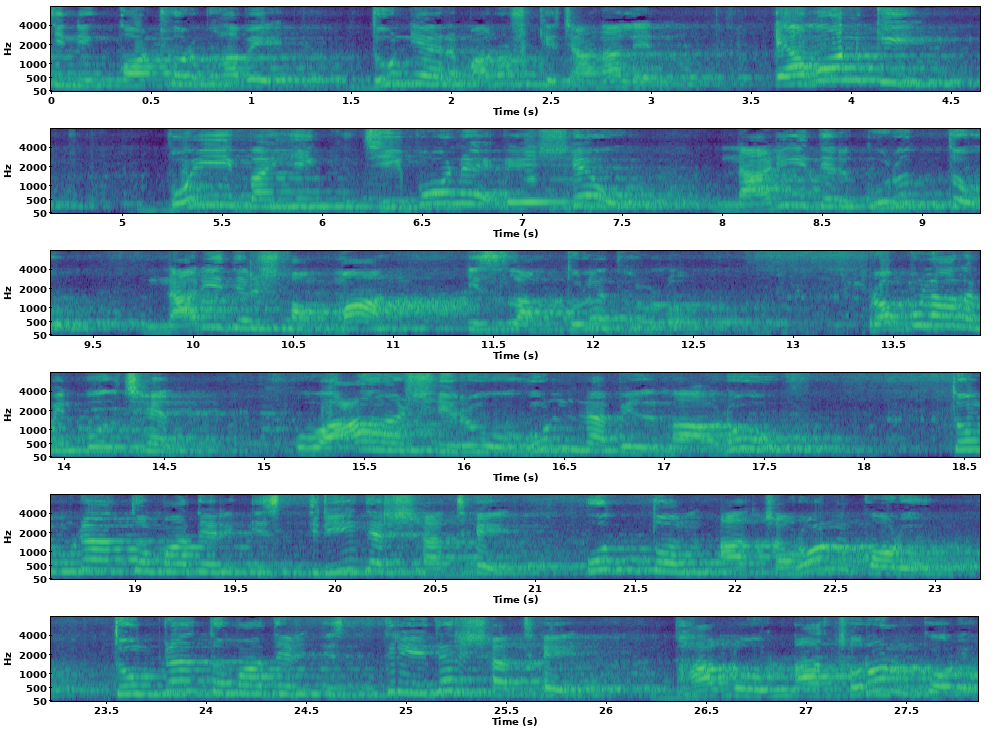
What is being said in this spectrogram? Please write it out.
তিনি কঠোরভাবে দুনিয়ার মানুষকে জানালেন। এমনকি বৈবাহিক জীবনে এসেও নারীদের গুরুত্ব, নারীদের সম্মান ইসলাম তুলে ধরল। রব্বুল আলমিন বলছেন ওয়াশিরু হুন্না বিল মারুফ। তোমরা তোমাদের স্ত্রীদের সাথে উত্তম আচরণ করো। তোমরা তোমাদের স্ত্রীদের সাথে ভালো আচরণ করো।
